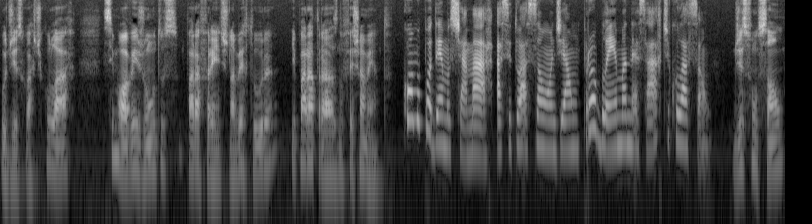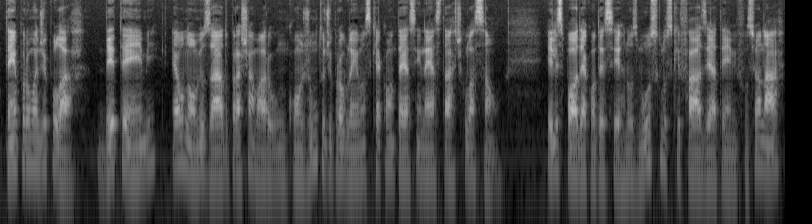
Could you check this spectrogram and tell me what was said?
o disco articular, se movem juntos para frente na abertura e para trás no fechamento. Como podemos chamar a situação onde há um problema nessa articulação? Disfunção temporomandibular, DTM, é o nome usado para chamar um conjunto de problemas que acontecem nesta articulação. Eles podem acontecer nos músculos que fazem a ATM funcionar,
